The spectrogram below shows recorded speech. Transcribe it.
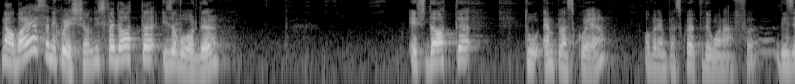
Now, by Einstein equation, this phi dot is of order h dot to m Planck square over m Planck square to the 1 half. This,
